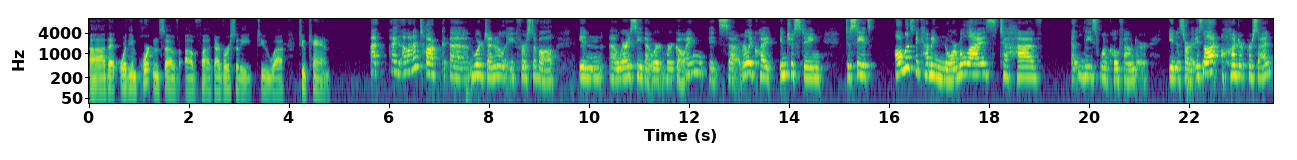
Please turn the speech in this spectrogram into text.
uh, that or the importance of of uh, diversity to uh, to CAN? I, I, I want to talk uh, more generally. First of all, in uh, where I see that we're we're going, it's really quite interesting to see. It's almost becoming normalized to have at least one co-founder in a startup. It's not hundred percent,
